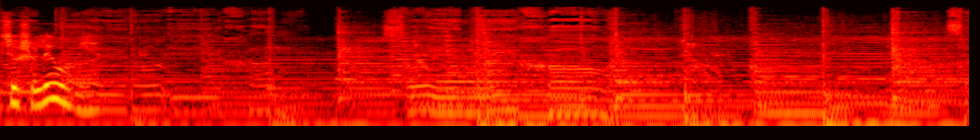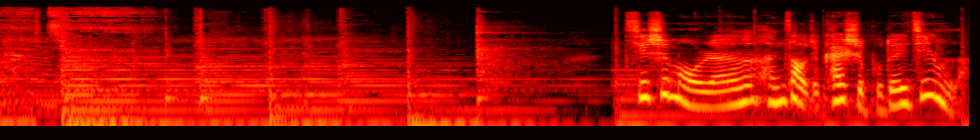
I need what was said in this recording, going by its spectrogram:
就是六年。其实某人很早就开始不对劲了。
